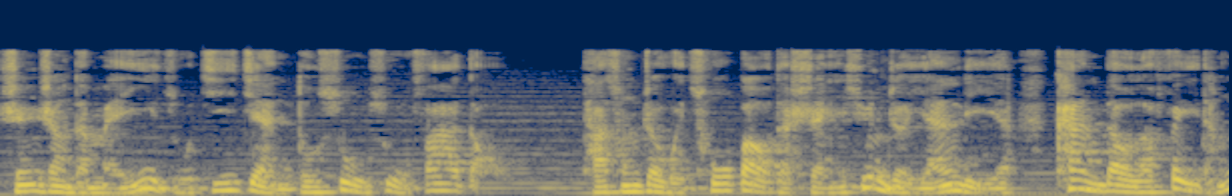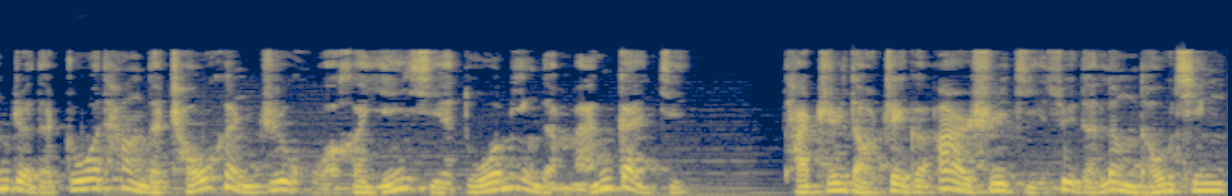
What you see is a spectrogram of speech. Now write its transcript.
身上的每一组肌腱都簌簌发抖。他从这位粗暴的审讯者眼里看到了沸腾着的灼烫的仇恨之火和饮血夺命的蛮干劲。他知道这个二十几岁的愣头青，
